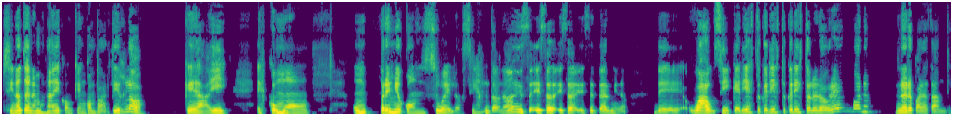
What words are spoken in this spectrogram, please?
si no tenemos nadie con quien compartirlo, queda ahí. Es como un premio consuelo, siento, ¿no? ese término de, wow, sí, quería esto, quería esto, quería esto, lo logré, bueno, no era para tanto.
